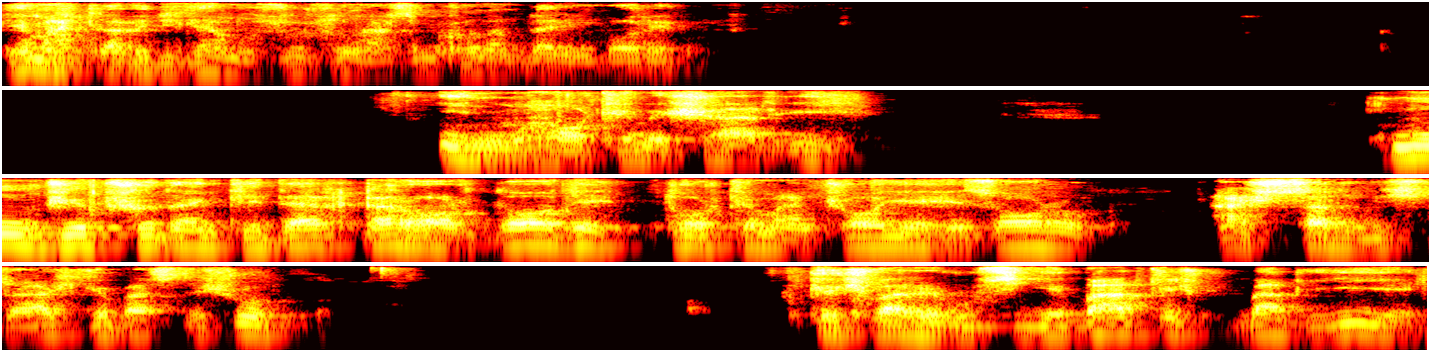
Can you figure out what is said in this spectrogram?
یه مطلب دیگه هم حضورتون عرض می‌کنم در این باره. این محاکم شرعی موجب شدن که در قرارداد ترکمنچای 1828 که بسته شد کشور روسیه بعد بقیه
